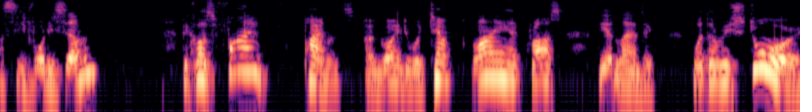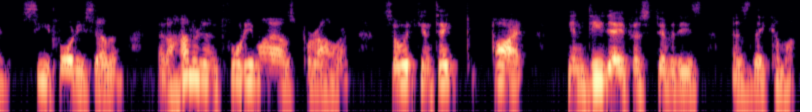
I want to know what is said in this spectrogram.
a C-47? Because five pilots are going to attempt flying across the Atlantic with a restored C-47 at 140 miles per hour so it can take part in D-Day festivities as they come up.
